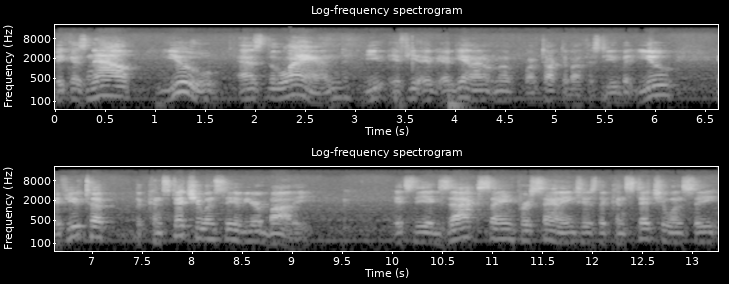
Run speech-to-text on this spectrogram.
Because now you, as the land, you, if you, again, I don't know if I've talked about this to you, but you, if you took the constituency of your body, it's the exact same percentage as the constituency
